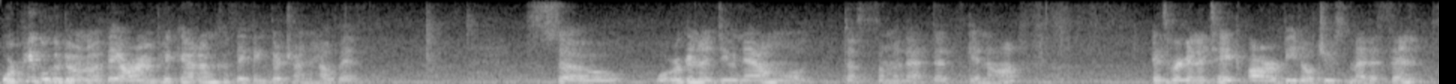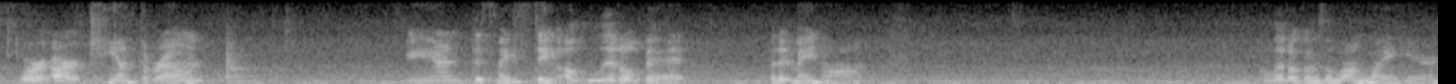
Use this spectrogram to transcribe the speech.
Or people who don't know what they are and pick at them because they think they're trying to help it. So what we're going to do now, and we'll dust some of that dead skin off, is we're going to take our Beetlejuice medicine, or our cantharone, and this may sting a little bit, but it may not. A little goes a long way here.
